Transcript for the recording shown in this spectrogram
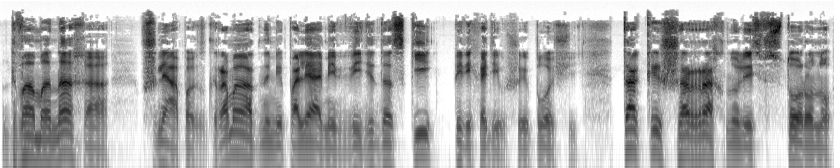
Два монаха в шляпах с громадными полями в виде доски, переходившие площадь, так и шарахнулись в сторону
